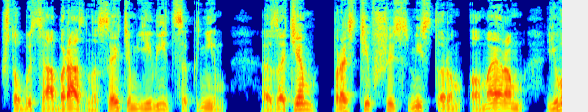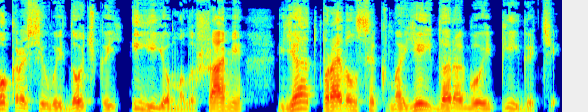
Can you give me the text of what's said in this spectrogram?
чтобы сообразно с этим явиться к ним, а затем, простившись с мистером Омером, его красивой дочкой и ее малышами, я отправился к моей дорогой Пиготи.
